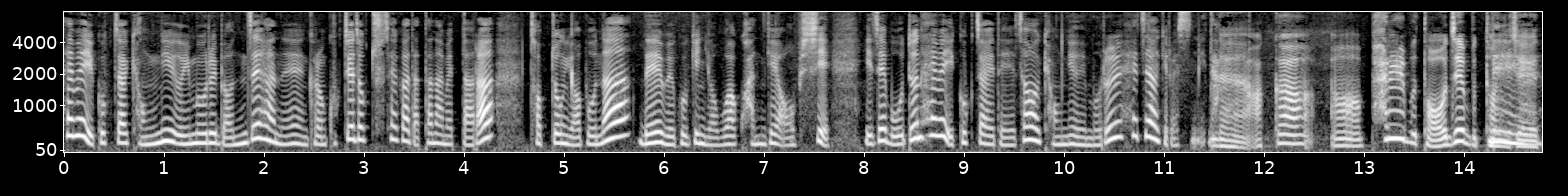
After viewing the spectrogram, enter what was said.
해외 입국자 격리 의무를 면제하는 그런 국제적 추세가 나타남에 따라 접종 여부나 내 외국인 여부와 관계없이 이제 모든 해외 입국자에 대해서 격리 의무를 해제하기로 했습니다. 네, 아까 어 8일부터 어제부터 네. 이제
